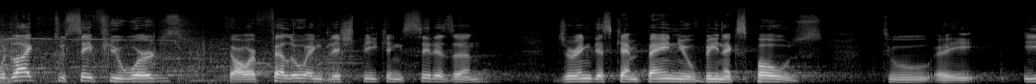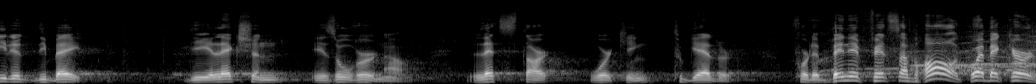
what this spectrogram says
would like to say a few words to our fellow English-speaking citizen. During this campaign, you've been exposed to a heated debate. The election is over now. Let's start working together for the benefits of all Quebecers.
